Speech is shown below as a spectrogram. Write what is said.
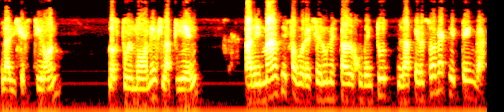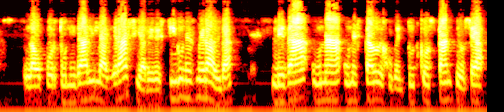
la digestión, los pulmones, la piel, además de favorecer un estado de juventud. La persona que tenga la oportunidad y la gracia de vestir una esmeralda le da una, un estado de juventud constante, o sea,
